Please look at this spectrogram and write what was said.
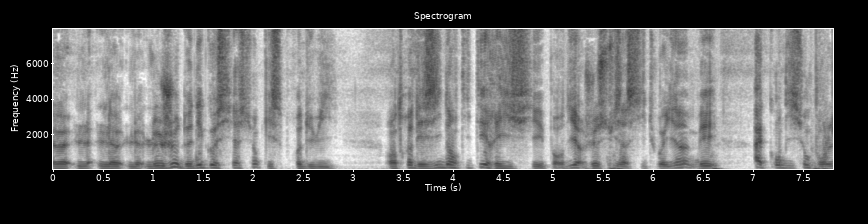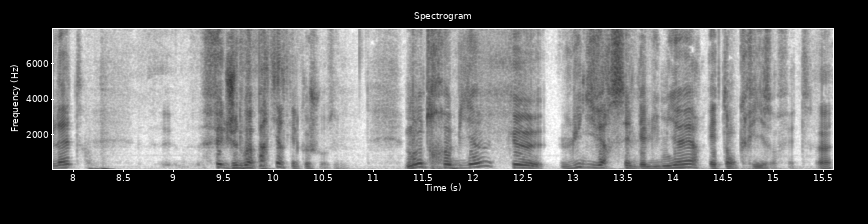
euh, le, jeu de négociation qui se produit entre des identités réifiées pour dire je suis un citoyen, mais à condition pour l'être, fait que je dois partir de quelque chose, montre bien que l'universel des Lumières est en crise en fait. Hein.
